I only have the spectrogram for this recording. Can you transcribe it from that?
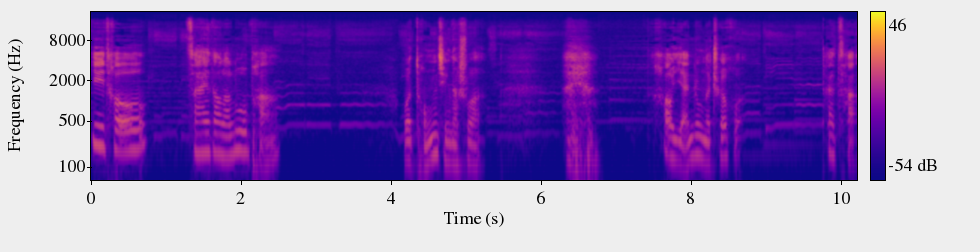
一头栽到了路旁。我同情的说：“哎呀，好严重的车祸，太惨，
